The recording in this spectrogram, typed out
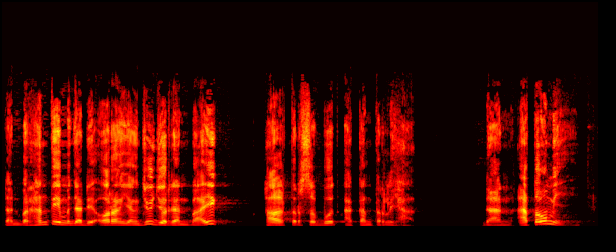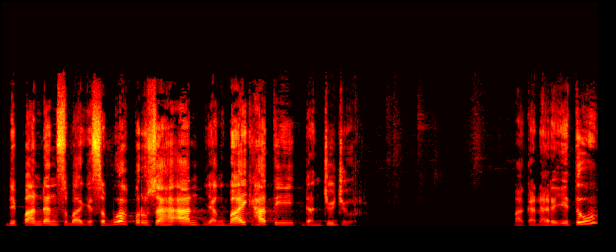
dan berhenti menjadi orang yang jujur dan baik, hal tersebut akan terlihat. Dan Atomi dipandang sebagai sebuah perusahaan yang baik hati dan jujur. Maka dari itu,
